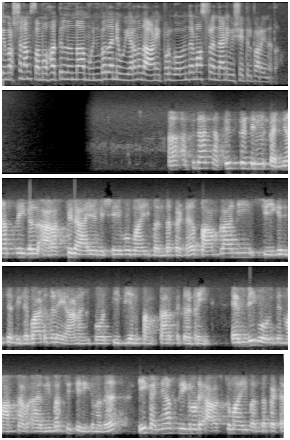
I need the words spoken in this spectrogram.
വിമർശനം സമൂഹത്തിൽ നിന്ന് മുൻപ് തന്നെ ഉയർന്നതാണ് ഇപ്പോൾ ഗോവിന്ദൻ മാസ്റ്റർ എന്താണ് ഈ വിഷയത്തിൽ പറയുന്നത്? അസിത ഛത്തീസ്ഗഡിൽ കന്യാസ്ത്രീകൾ അറസ്റ്റിലായ വിഷയവുമായി ബന്ധപ്പെട്ട് പാംപ്ലാനി സ്വീകരിച്ച നിലപാടുകളെയാണ് ഇപ്പോൾ സി പി എം സംസ്ഥാന secretary M V Govindan master വിമർശിച്ചിരിക്കുന്നത് ഈ കന്യാസ്ത്രീകളുടെ അറസ്റ്റുമായി ബന്ധപ്പെട്ട്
